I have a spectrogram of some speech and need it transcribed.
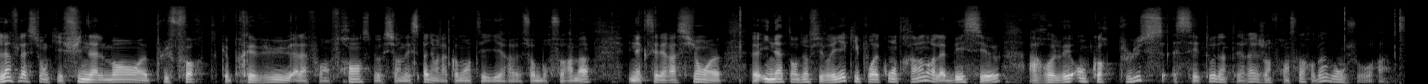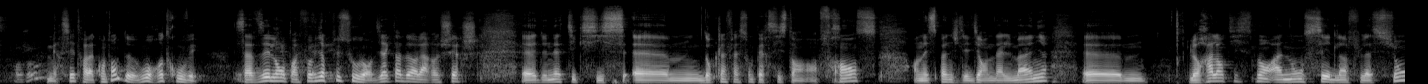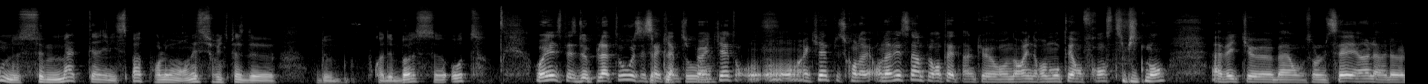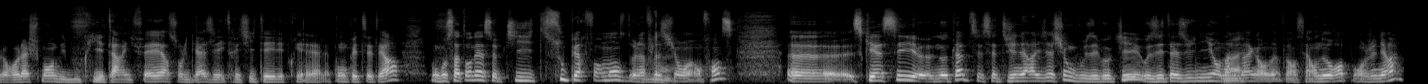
L'inflation qui est finalement euh, plus forte que prévu à la fois en France mais aussi en Espagne, on l'a commenté hier euh, sur Boursorama, une accélération euh, inattendue en février qui pourrait contraindre la BCE à relever encore plus ses taux d'intérêt. Jean-François Robin, bonjour. Bonjour. Merci d'être là, contente de vous retrouver. Ça faisait longtemps, il faut venir plus souvent. Directeur de la recherche de Natixis. donc l'inflation persiste en, France, en Espagne, je l'ai dit, en Allemagne le ralentissement annoncé de l'inflation ne se matérialise pas pour le moment. On est sur une espèce de, quoi, de bosse haute oui, une espèce de plateau, c'est ça qui est un petit peu inquiète. On, inquiète puisqu'on avait, on avait ça un peu en tête, hein, qu'on aurait une remontée en France typiquement, avec, euh, ben, on, le sait, hein, le, relâchement des boucliers tarifaires sur le gaz, l'électricité, les prix à la pompe, etc. Donc on s'attendait à ce petit sous-performance de l'inflation en France. Euh, ce qui est assez euh, notable, c'est cette généralisation que vous évoquiez aux États-Unis, en Allemagne, en, enfin, en Europe en général.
